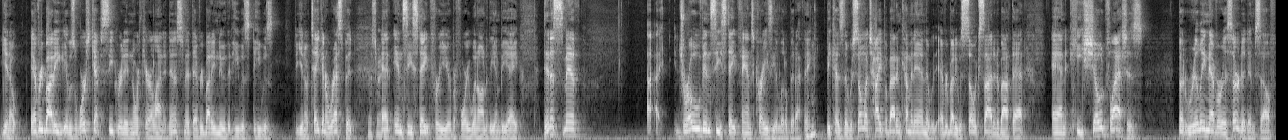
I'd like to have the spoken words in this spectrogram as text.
you know, everybody it was the worst kept secret in North Carolina. Dennis Smith, everybody knew that he was he was you know taking a respite right. at NC State for a year before he went on to the NBA. Dennis Smith uh, drove NC State fans crazy a little bit, I think, mm-hmm. because there was so much hype about him coming in. There was, everybody was so excited about that and he showed flashes, but really never asserted himself.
